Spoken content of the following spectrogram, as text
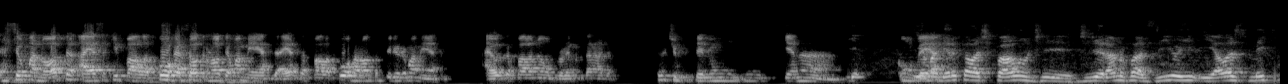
essa é uma nota, aí essa aqui fala, porra, essa outra nota é uma merda. Aí essa fala, porra, a nota anterior é uma merda. Aí a outra fala, não, o problema não tá nada. Então, tipo, teve um, um pequena conversa. E a maneira que elas falam de, de gerar no vazio e, e, elas meio que,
